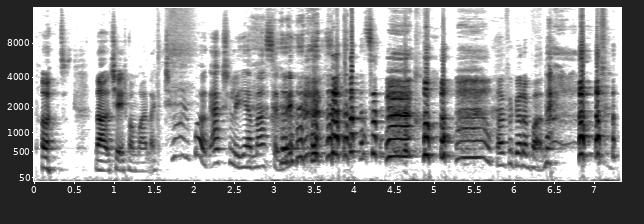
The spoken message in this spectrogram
now I changed my mind. Like, do I work? Actually, yeah, massively. I forgot about that.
